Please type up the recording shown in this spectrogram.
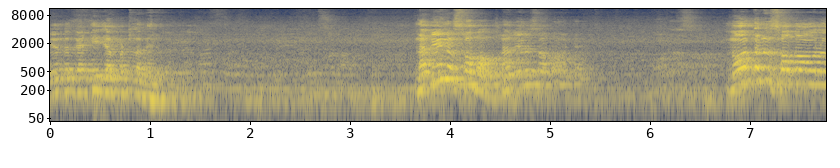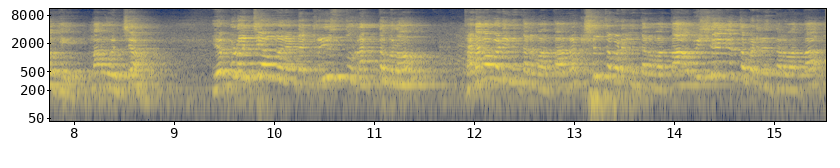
ఏదో గట్టి చెప్పట్ల మీరు నవీన స్వభావం. నవీన స్వభావం అంటే? నూతన స్వభావంలోకి మనం వచ్చాం. ఎప్పుడు వచ్చాము అని అంటే క్రీస్తు రక్తంలో కడగబడిన తర్వాత రక్షించబడిన తర్వాత అభిషేకించబడిన తర్వాత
